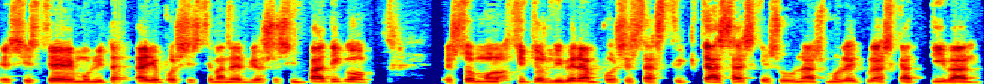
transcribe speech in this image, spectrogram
el sistema inmunitario por el sistema nervioso simpático. Estos monocitos liberan pues, estas trictasas, que son unas moléculas que activan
